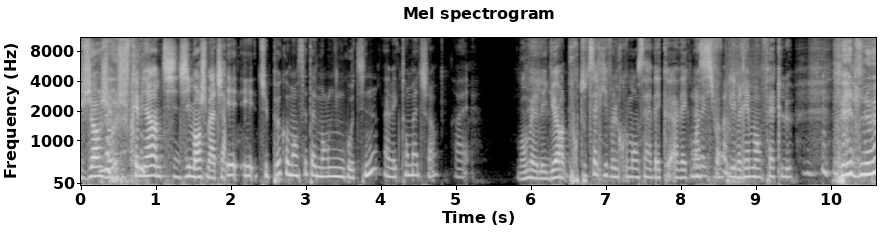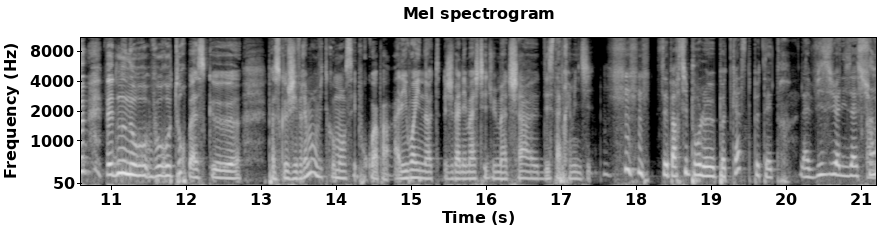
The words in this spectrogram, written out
Genre, je, je ferais bien un petit dimanche matcha. et, et tu peux commencer ta morning routine avec ton matcha. Bon, ben les girls, pour toutes celles qui veulent commencer avec, avec moi, s'il vous plaît, vraiment, faites-le. faites-le. Faites-nous nos- vos retours parce que, parce que j'ai vraiment envie de commencer. Pourquoi pas Allez, why not? Je vais aller m'acheter du matcha euh, dès cet après-midi. C'est parti pour le podcast peut-être. La visualisation.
